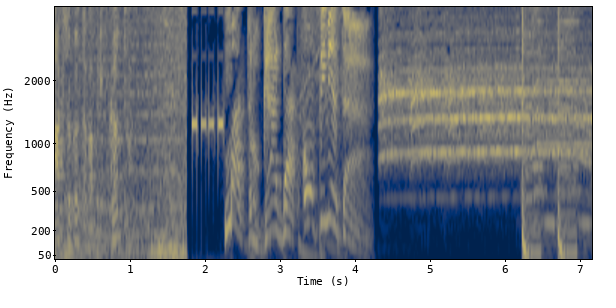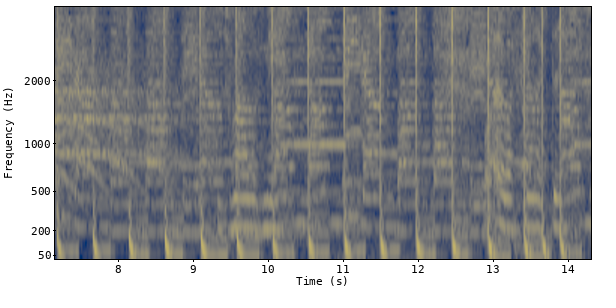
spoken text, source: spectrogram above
Achou que eu tava brincando? Madrugada com Pimenta. Me? Why do I feel like this?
